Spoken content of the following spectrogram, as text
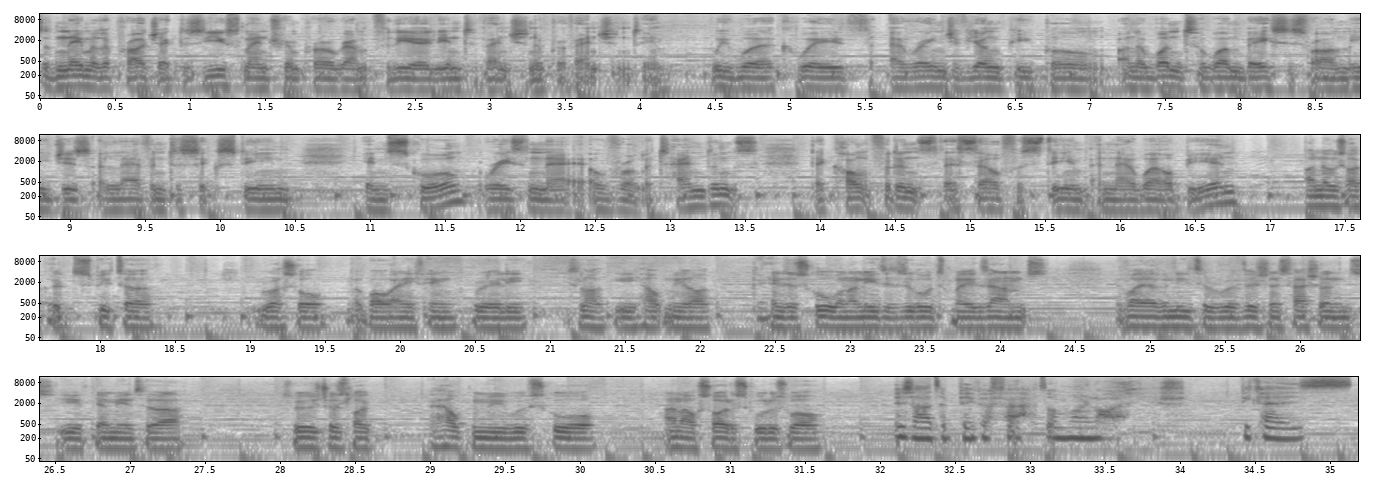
So the name of the project is Youth Mentoring Programme for the Early Intervention and Prevention Team. We work with a range of young people on a one-to-one basis from ages 11 to 16 in school, raising their overall attendance, their confidence, their self-esteem and their well-being. I know I could speak to Russell about anything really. It's like he helped me like get into school when I needed to go to my exams. If I ever needed revision sessions, he'd get me into that. So it was just like helping me with school and outside of school as well. It's had a big effect on my life because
